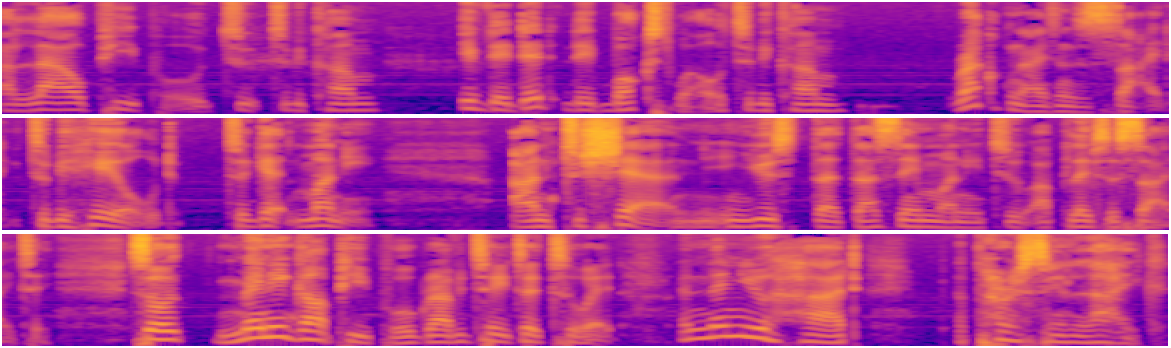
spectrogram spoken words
allow people to, to become, if they did, they boxed well, to become recognized in society, to be hailed, to get money, and to share and use that, that same money to uplift society. So many got people gravitated to it. And then you had a person like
